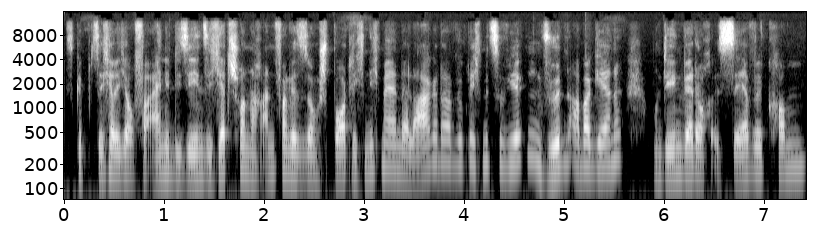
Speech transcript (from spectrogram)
Es gibt sicherlich auch Vereine, die sehen sich jetzt schon nach Anfang der Saison sportlich nicht mehr in der Lage, da wirklich mitzuwirken, würden aber gerne. Und denen wäre doch ist sehr willkommen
